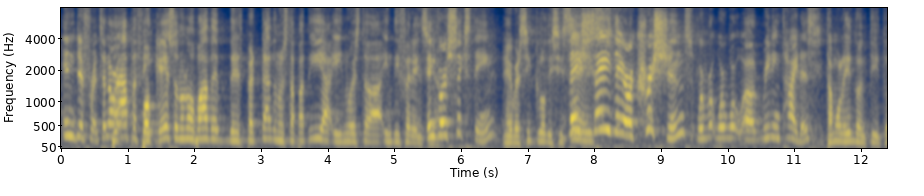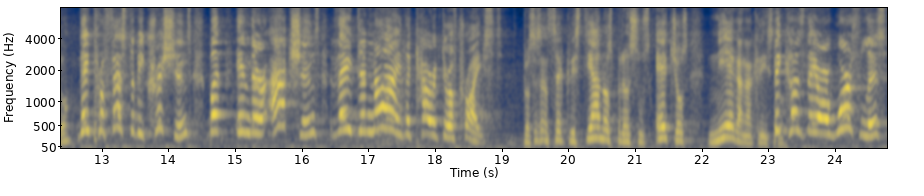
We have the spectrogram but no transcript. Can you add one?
indifference and our por- apathy. porque eso no nos va a de- despertar de nuestra apatía y nuestra indiferencia. In verse 16, En el versículo they say they are Christians. We're, we're, we're, uh, reading Titus. estamos leyendo en Tito, They profess to be Christians, but in their actions, they deny the character of Christ procesan ser cristianos, pero en sus hechos niegan a Cristo. because they are worthless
